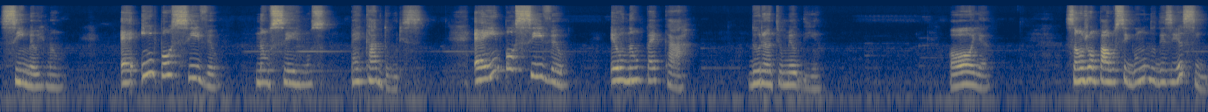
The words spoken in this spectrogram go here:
Sim, meu irmão, é impossível não sermos pecadores. É impossível eu não pecar durante o meu dia. Olha, São João Paulo II dizia assim:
